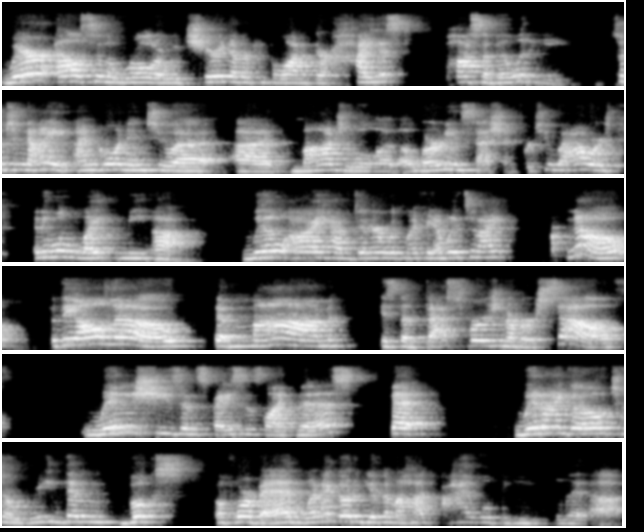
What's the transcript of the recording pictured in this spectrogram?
where else in the world are we cheering other people on at their highest possibility? So tonight, I'm going into a, a module, a, a learning session for two hours, and it will light me up. Will I have dinner with my family tonight? No, but they all know that mom is the best version of herself when she's in spaces like this. That when I go to read them books before bed, when I go to give them a hug, I will be lit up.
